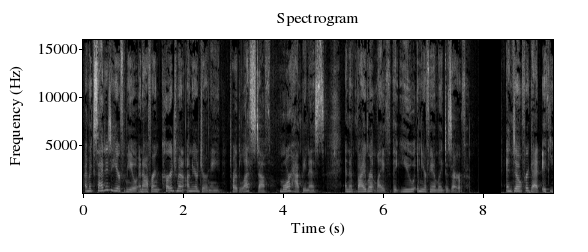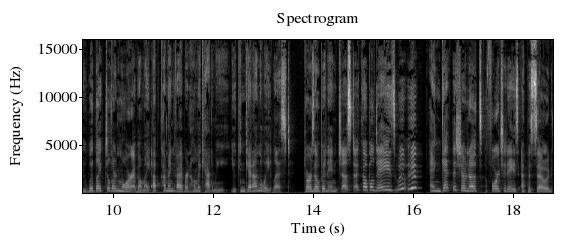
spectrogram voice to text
I'm excited to hear from you and offer encouragement on your journey toward less stuff, more happiness, and a vibrant life that you and your family deserve. And don't forget, if you would like to learn more about my upcoming Vibrant Home Academy, you can get on the waitlist Doors open in just a couple days. Woo, woo. And get the show notes for today's episode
